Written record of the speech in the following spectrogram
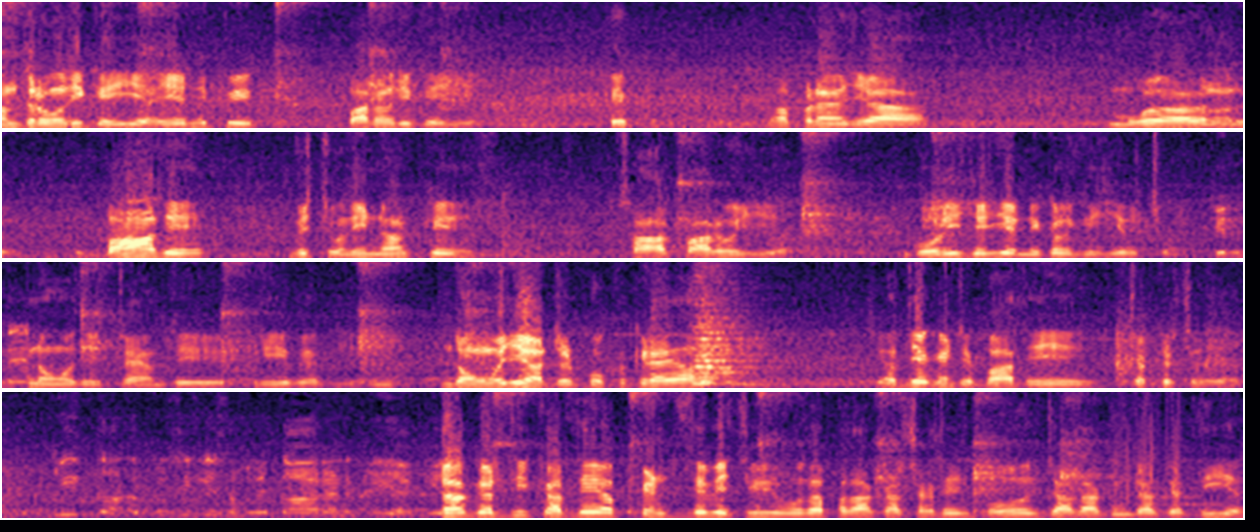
ਅੰਦਰੋਂ ਦੀ ਗਈ ਆ ਇਹ ਨਹੀਂ ਵੀ ਬਾਹਰੋਂ ਦੀ ਗਈ ਆ। ਇੱਕ ਆਪਣਾ ਜਿਹੜਾ ਬਾਹ ਦੇ ਵਿੱਚੋਂ ਦੀ ਲੰਘ ਕੇ ਸਾਰ ਪਾਰ ਹੋਈ ਆ। ਗੋਲੀ ਜਿਹੜੀ ਆ ਨਿਕਲ ਗਈ ਹੈ ਵਿੱਚੋਂ। ਕਿੰਨੇ 9 ਵਜੇ ਟਾਈਮ ਦੇ ਕਰੀਬ ਹੈਗੀ ਆ। 9 ਵਜੇ ਆਰਡਰ ਬੁੱਕ ਕਰਾਇਆ। ਤੇ ਅੱਧੇ ਘੰਟੇ ਬਾਅਦ ਇਹ ਚੱਕਰ ਚੱਲਿਆ। ਕੀ ਕਾ- ਤੁਸੀਂ ਕੀ ਸਮਝਦੇ ਕਾਰਨ ਕੀ ਹੈ? ਕਿ ਗੁੰਡਾਗਰਦੀ ਕਰਦੇ ਆ ਪਿੰਡ ਦੇ ਵਿੱਚ ਵੀ ਉਹਦਾ ਪਤਾ ਕਰ ਸਕਦੇ ਜੀ, ਬਹੁਤ ਜ਼ਿਆਦਾ ਗੁੰਡਾਗਰਦੀ ਆ।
